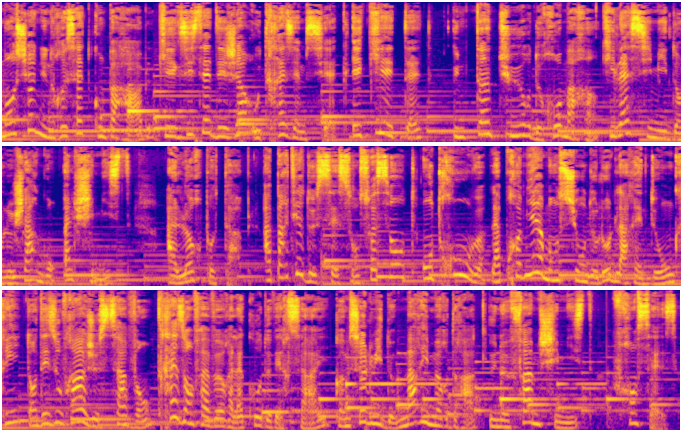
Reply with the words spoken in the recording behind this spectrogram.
mentionne une recette comparable qui existait déjà au XIIIe siècle et qui était une teinture de romarin qu'il assimile dans le jargon alchimiste à l'or potable. À partir de 1660, on trouve la première mention de l'eau de la reine de Hongrie dans des ouvrages savants très en faveur à la cour de Versailles, comme celui de Marie Meurdrac, une femme chimiste française.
